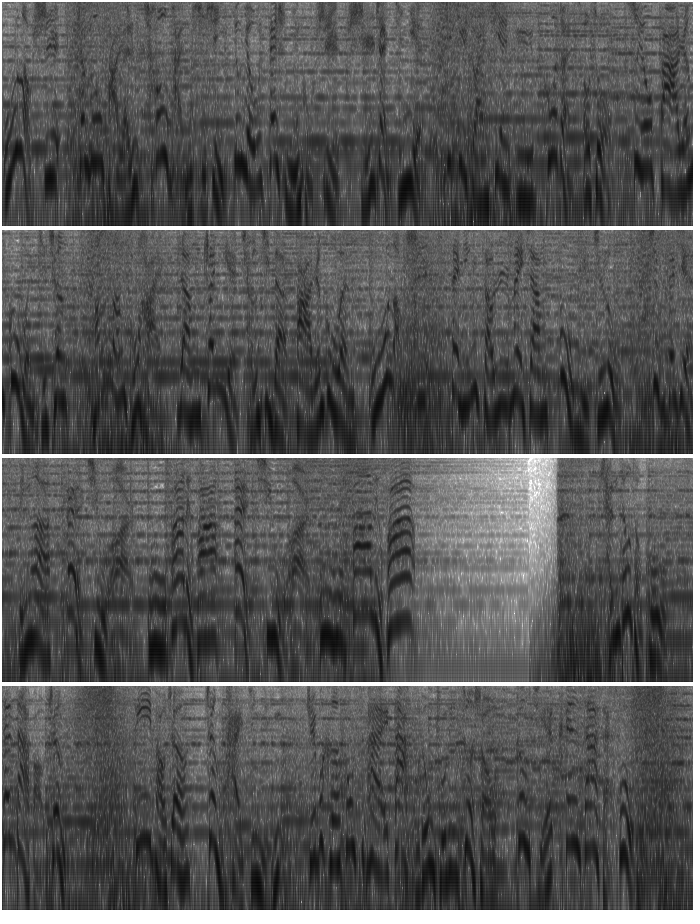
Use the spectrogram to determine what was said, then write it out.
吴老师专攻法人操盘习性，拥有三十年股市实战经验，兼具短线与波段操作，素有法人顾问之称。茫茫股海，让专业诚信的法人顾问吴老师带您早日迈向富裕之路。致富专线零二二七五二五八六八二七五二五八六八。陈通统顾三大保证。第一，保证正派经营，绝不和公司派大股东主力做手，勾结坑杀散户。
